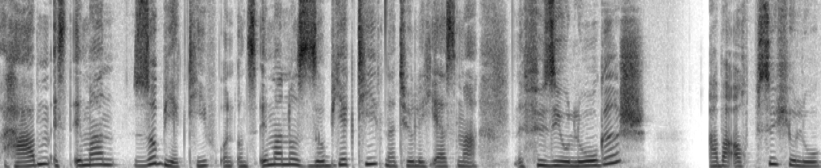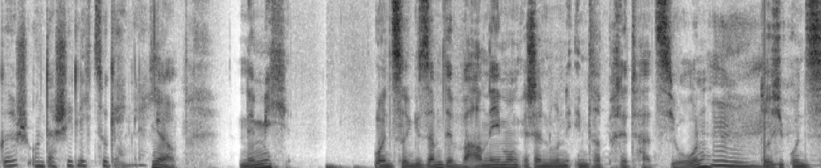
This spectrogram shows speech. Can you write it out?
haben, ist immer subjektiv und uns immer nur subjektiv, natürlich erstmal physiologisch, aber auch psychologisch unterschiedlich zugänglich. Ja, nämlich unsere gesamte Wahrnehmung ist ja nur eine Interpretation mhm. durch uns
